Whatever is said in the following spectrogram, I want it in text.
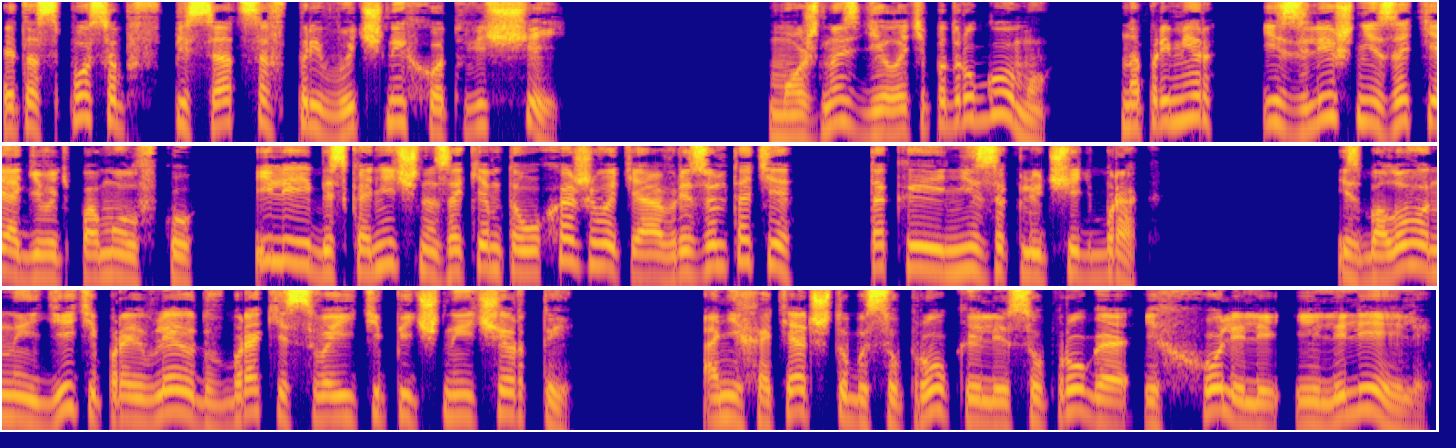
это способ вписаться в привычный ход вещей. Можно сделать и по-другому. Например, излишне затягивать помолвку или бесконечно за кем-то ухаживать, а в результате так и не заключить брак. Избалованные дети проявляют в браке свои типичные черты. Они хотят, чтобы супруг или супруга их холили и лелеяли.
